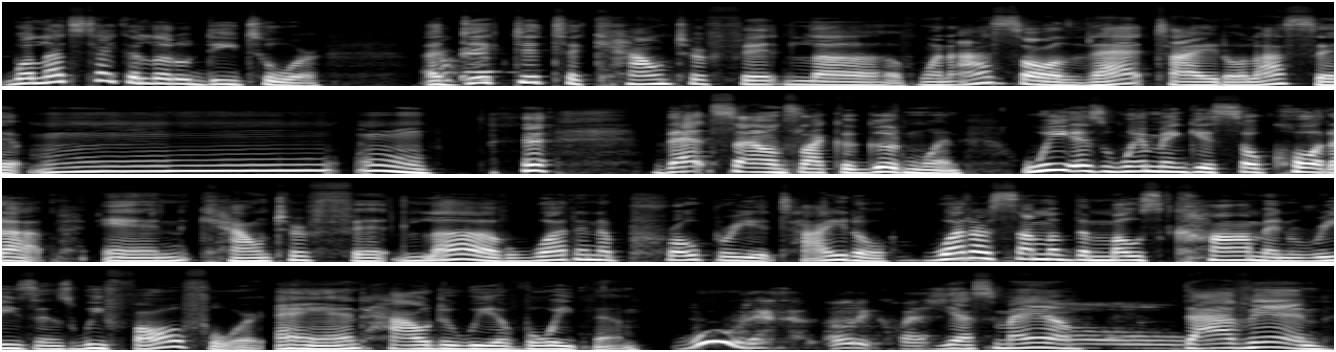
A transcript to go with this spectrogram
Well, let's take a little detour. Addicted okay. to Counterfeit Love. When I saw that title, I said, mm, mm. That sounds like a good one. We as women get so caught up in counterfeit love. What an appropriate title. What are some of the most common reasons we fall for it and how do we avoid them? Woo, that's a loaded question. Yes, ma'am. So, Dive in.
